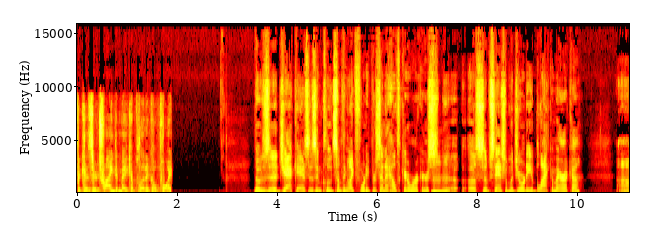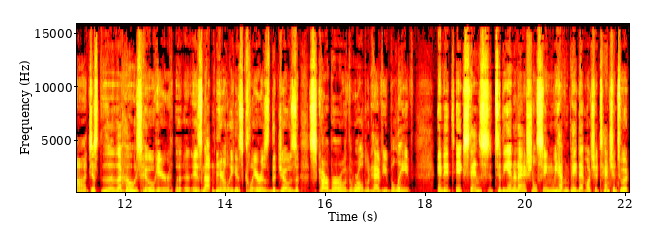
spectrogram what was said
because they're trying to make a political point. Those uh, jackasses include something like 40% of healthcare workers, mm-hmm. a, a substantial majority of black America. Uh, just the, the who's who here uh, not nearly as clear as the Joes Scarborough of the world would have you believe. And it extends to the international scene. We haven't paid that much attention to it,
